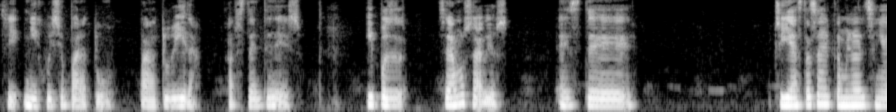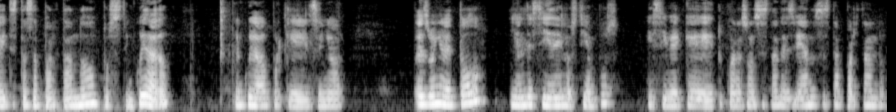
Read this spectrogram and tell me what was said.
¿sí? Ni juicio para tu, para tu vida, abstente de eso. Y pues seamos sabios, este, si ya estás en el camino del Señor y te estás apartando, pues ten cuidado. Ten cuidado porque el Señor es dueño de todo y Él decide los tiempos. Y si ve que tu corazón se está desviando, se está apartando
